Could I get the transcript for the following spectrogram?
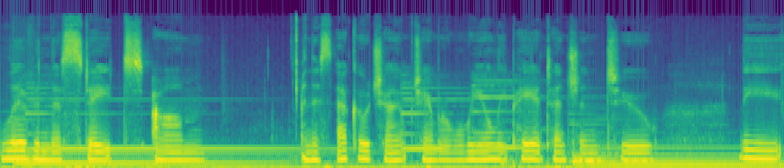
live in this state, um, in this echo chamber where we only pay attention to the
